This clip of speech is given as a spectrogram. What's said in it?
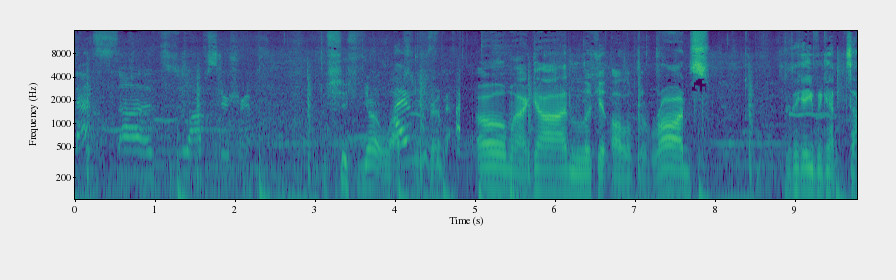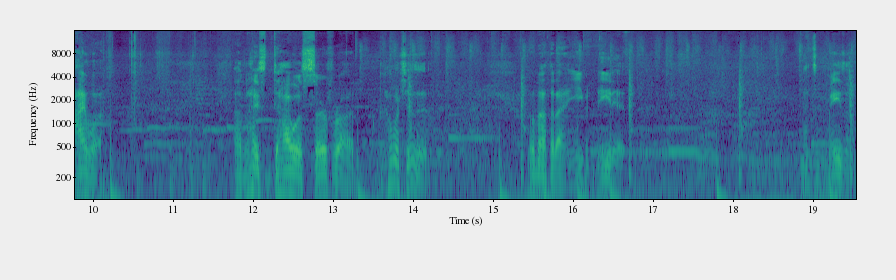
that's uh lobster shrimp. You're a lobster I'm- shrimp. Oh my God! Look at all of the rods. I think I even got Daiwa. A nice Daiwa surf rod. How much is it? Well, not that I even need it. That's amazing.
